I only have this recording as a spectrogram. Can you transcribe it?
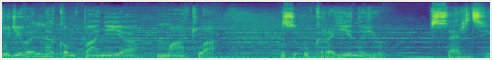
Будівельна компанія Матла з Україною в серці.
